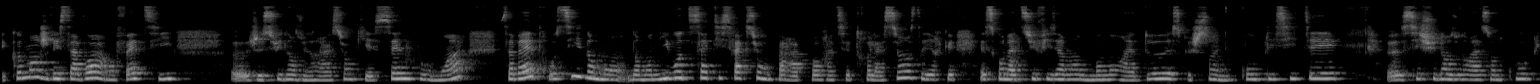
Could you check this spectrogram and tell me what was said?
Et comment je vais savoir en fait si euh, je suis dans une relation qui est saine pour moi, ça va être aussi dans mon, dans mon niveau de satisfaction par rapport à cette relation, c'est-à-dire que est-ce qu'on a suffisamment de moments à deux, est-ce que je sens une complicité, euh, si je suis dans une relation de couple,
